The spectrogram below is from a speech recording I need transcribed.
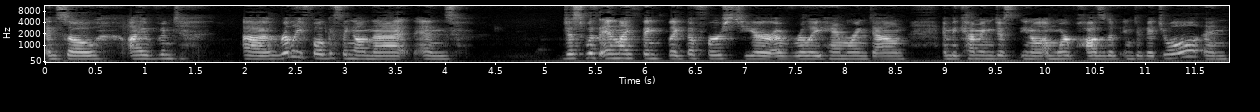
And so I've been uh, really focusing on that and just within I think like the first year of really hammering down and becoming just you know a more positive individual. And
